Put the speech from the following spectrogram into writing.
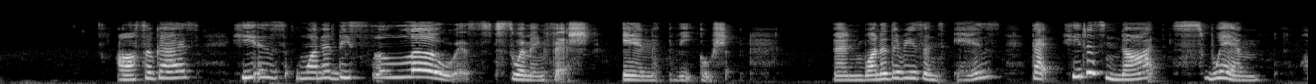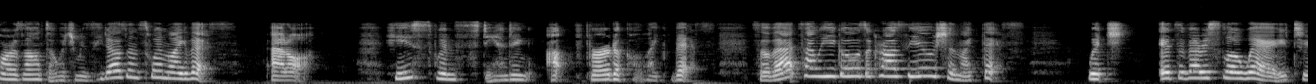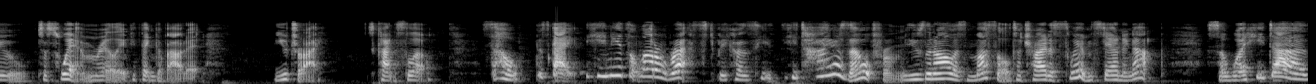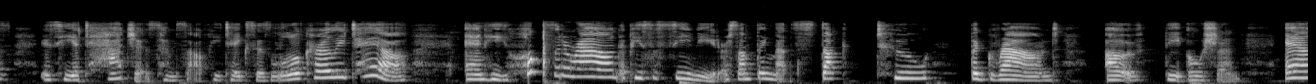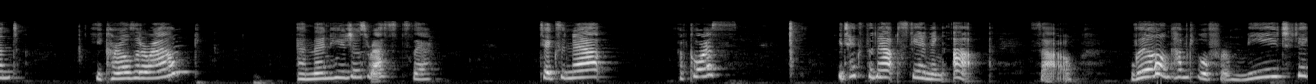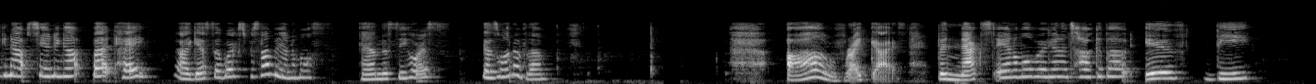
Also, guys, he is one of the slowest swimming fish in the ocean. And one of the reasons is that he does not swim horizontal, which means he doesn't swim like this at all. He swims standing up vertical like this. So that's how he goes across the ocean like this, which it's a very slow way to, to swim, really, if you think about it. You try. It's kind of slow. So this guy, he needs a lot of rest because he, he tires out from using all his muscle to try to swim standing up. So what he does is he attaches himself. He takes his little curly tail and he hooks it around a piece of seaweed or something that's stuck to the ground of the ocean. And he curls it around and then he just rests there. Takes a nap, of course, he takes the nap standing up. So, a little uncomfortable for me to take a nap standing up, but hey, I guess it works for some animals. And the seahorse is one of them. All right, guys. The next animal we're going to talk about is the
